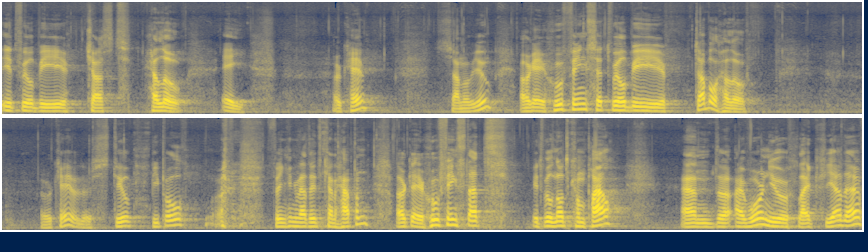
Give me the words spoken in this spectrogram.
it will be just hello, A? Okay, some of you. Okay, who thinks it will be double hello? Okay, there's still people thinking that it can happen. Okay, who thinks that it will not compile? And uh, I warn you, like, yeah, there are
